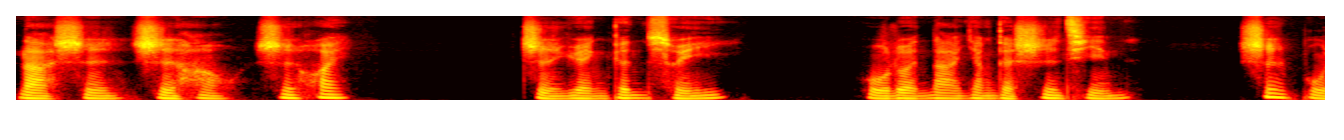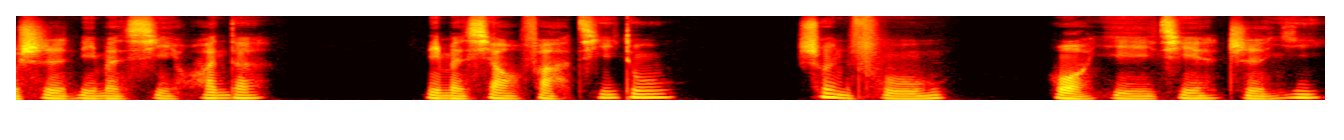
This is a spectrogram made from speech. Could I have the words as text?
那是是好是坏，只愿跟随。无论那样的事情是不是你们喜欢的，你们效法基督，顺服我一切旨意。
